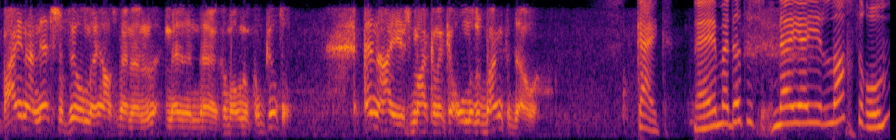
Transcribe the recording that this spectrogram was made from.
bijna net zoveel mee als met een, met een eh, gewone computer. En hij is makkelijker onder de bank te douwen. Kijk. Nee, maar dat is... Nou ja, je lacht erom.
